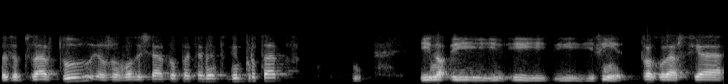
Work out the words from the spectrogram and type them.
mas apesar de tudo, eles não vão deixar completamente de importar. E, e, e, e enfim, procurar-se-á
